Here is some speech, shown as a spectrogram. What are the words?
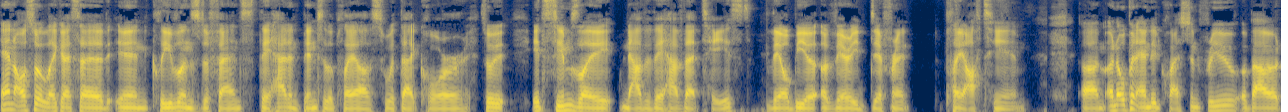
And also, like I said, in Cleveland's defense, they hadn't been to the playoffs with that core. So it, it seems like now that they have that taste, they'll be a, a very different playoff team. Um, an open ended question for you about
